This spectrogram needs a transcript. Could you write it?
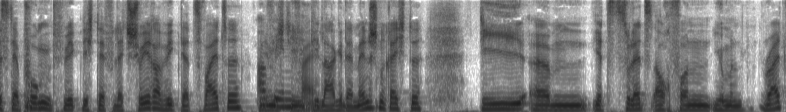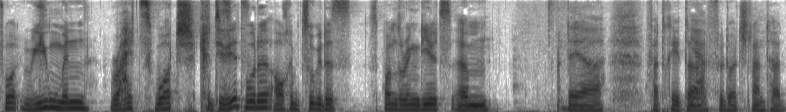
ist der Punkt wirklich der vielleicht schwerer Weg, der zweite, Auf nämlich die, die, Lage der Menschenrechte, die ähm, jetzt zuletzt auch von Human, Right, Human Rights Watch kritisiert wurde, auch im Zuge des Sponsoring-Deals. Ähm, der Vertreter ja. für Deutschland hat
